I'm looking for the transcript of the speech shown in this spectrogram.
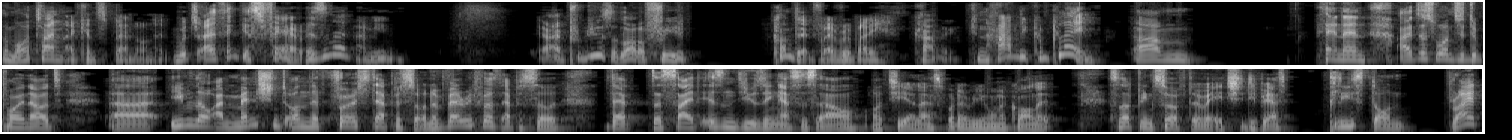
the more time I can spend on it, which I think is fair, isn't it? I mean, I produce a lot of free content for everybody. Can't, can hardly complain. Um, and then I just wanted to point out, uh, even though I mentioned on the first episode, on the very first episode, that the site isn't using SSL or TLS, whatever you want to call it, it's not being served over HTTPS. Please don't write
